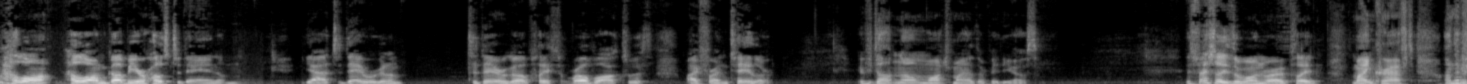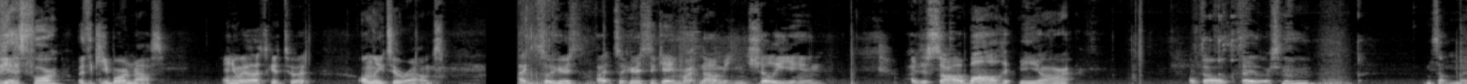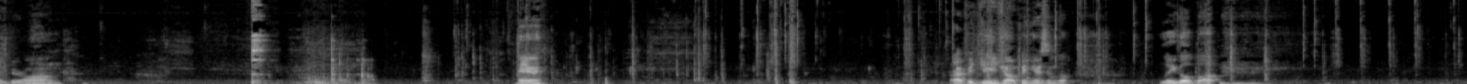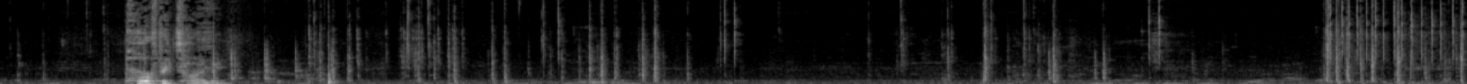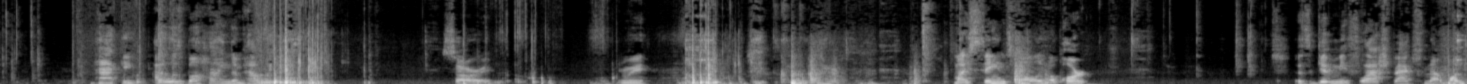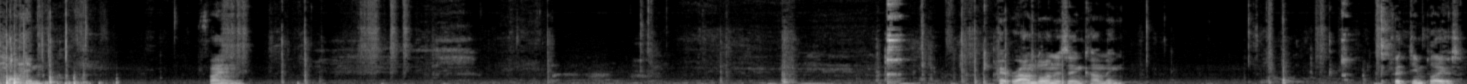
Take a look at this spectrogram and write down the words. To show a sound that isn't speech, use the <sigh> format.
Hello, hello. I'm gonna be your host today, and um, yeah, today we're gonna today we're gonna play some Roblox with my friend Taylor. If you don't know watch my other videos, especially the one where I played Minecraft on the <laughs> PS4 with a keyboard and mouse. Anyway, let's get to it. Only two rounds. Alright, so here's so here's the game. Right now, I'm eating chili, and I just saw a ball hit me. All right. Hope that was Taylor's. <laughs> and something may be wrong. Anyway. RPG jumping isn't legal, but <laughs> perfect timing. Hacking. I was behind them. How could you? Sorry. Anyway. My stain's falling apart. It's giving me flashbacks from that one time. Finally. Alright, round one is incoming. 15 players.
